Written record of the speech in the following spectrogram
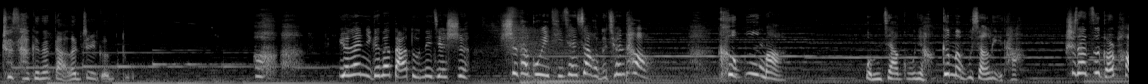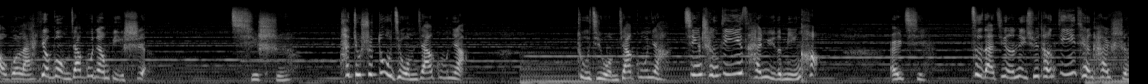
这才跟他打了这个赌。啊，原来你跟他打赌那件事是他故意提前下好的圈套，可不嘛！我们家姑娘根本不想理他，是他自个儿跑过来要跟我们家姑娘比试。其实，他就是妒忌我们家姑娘，妒忌我们家姑娘京城第一才女的名号，而且自打进了内学堂第一天开始，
